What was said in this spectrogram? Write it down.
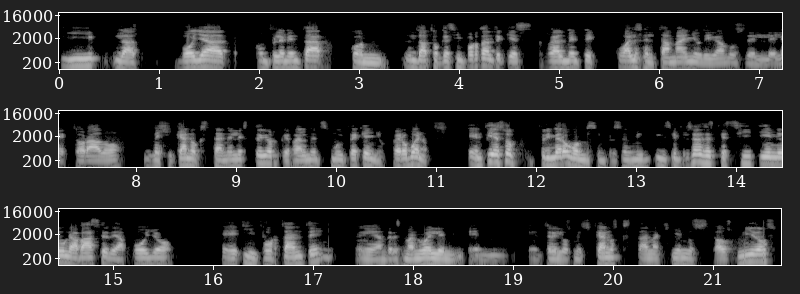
y las voy a complementar con un dato que es importante, que es realmente cuál es el tamaño, digamos, del electorado mexicano que está en el exterior, que realmente es muy pequeño. Pero bueno, empiezo primero con mis impresiones. Mis, impresiones es que sí tiene una base de apoyo eh, importante, eh, Andrés Manuel, en, entre los mexicanos que están aquí en los Estados Unidos.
